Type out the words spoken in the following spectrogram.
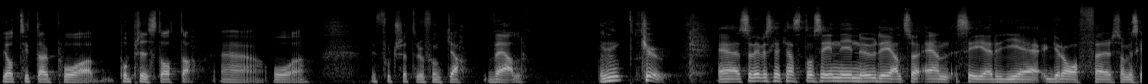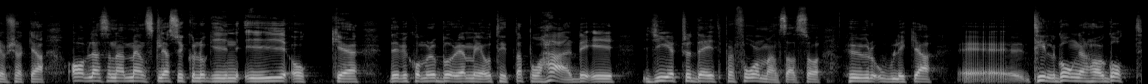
Jag tittar på, på prisdata eh, och det fortsätter att funka väl. Mm, kul. Eh, så det vi ska kasta oss in i nu det är alltså en serie grafer som vi ska försöka avläsa den här mänskliga psykologin i. Och och eh, det vi kommer att börja med att titta på här det är year to date performance. Alltså hur olika eh, tillgångar har gått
